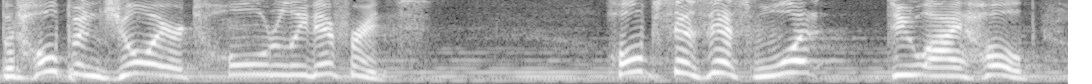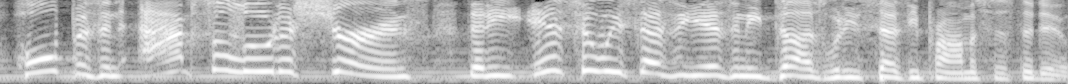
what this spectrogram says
But hope and joy are totally different. Hope says this What do I hope? Hope is an absolute assurance that He is who He says He is and He does what He says He promises to do.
